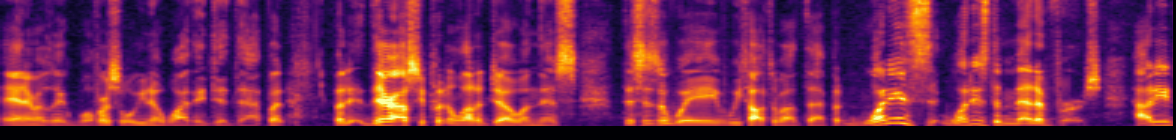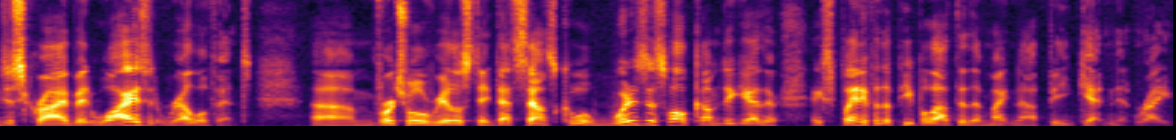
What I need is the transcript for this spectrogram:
and everyone's like, well, first of all, you know why they did that, but, but they're actually putting a lot of dough in this. This is a wave, we talked about that, but what is? What is the metaverse? How do you describe it? Why is it relevant? Um, virtual real estate, that sounds cool. Where does this all come together? Explain it for the people out there that might not be getting it right.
